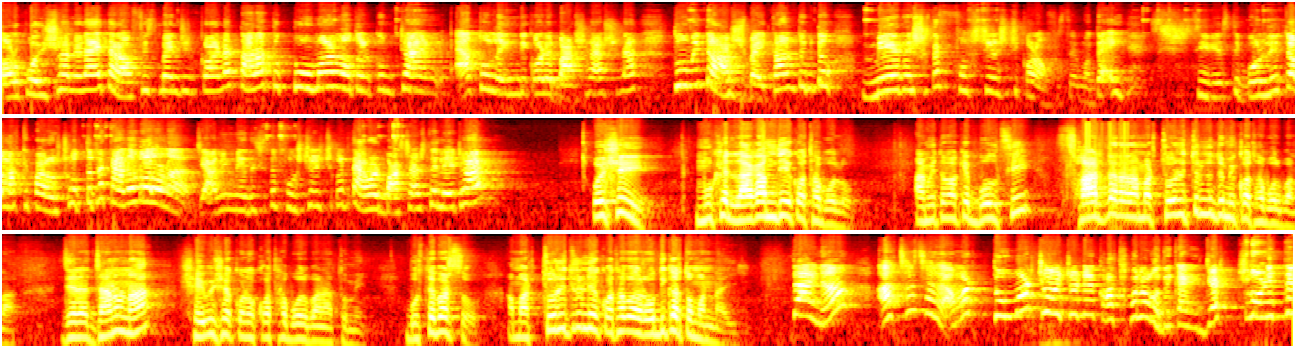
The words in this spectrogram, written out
বড় পজিশনে নাই, তারা অফিস মেনটেন করে না, তারা তো তোমার মতো এরকম টাইম এত লেন্দি করে বাসায় আসে না। তুমি তো আসবাই, কারণ তুমি তো মেয়েদের সাথে ফস্টিনষ্টি করো অফিসের মধ্যে। এই সিরিয়াসলি বললেই তো আমাকে পারো, সত্যটা কেন বলো না যে আমি মেয়েদের সাথে ফস্টিনষ্টি করতে আবার বাসা আসতে লেট হয়? ঐশী, মুখে লাগাম দিয়ে কথা বলো। আমি তোমাকে বলছি ফার্দার আর আমার চরিত্র নিয়ে তুমি কথা বলবা না। যেটা জানো না, সেই বিষয়ে কোনো কথা বলবা না তুমি। বুঝতে পারছ? আমার চরিত্র নিয়ে কথা বলার অধিকার তোমার নাই তাই না আচ্ছা আচ্ছা আমার তোমার চরিত্র নিয়ে কথা বলার অধিকার যার চরিত্রে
